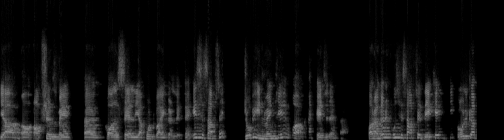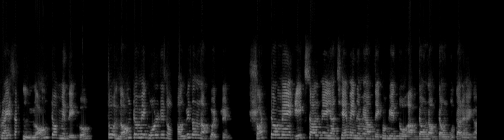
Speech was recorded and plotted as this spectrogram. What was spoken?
या ऑप्शंस में कॉल सेल या पुट बाय कर लेते हैं। इस हिसाब से जो भी इन्वेंट्री है वो आपका हेज रहता है। और अगर उस हिसाब से देखें कि गोल्ड का प्राइस आप लॉन्ग टर्म में देखो तो लॉन्ग टर्म में gold is always on upward trend short term में, एक साल में या छह महीने में आप देखोगे तो अप डाउन अप डाउन होता रहेगा।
